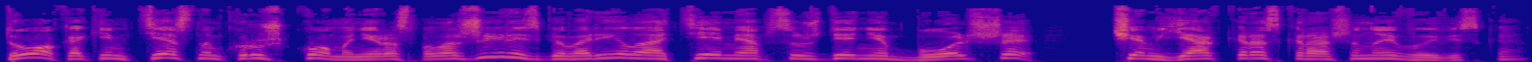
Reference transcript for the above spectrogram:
То, каким тесным кружком они расположились, говорило о теме обсуждения больше, чем ярко раскрашенная вывеска.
